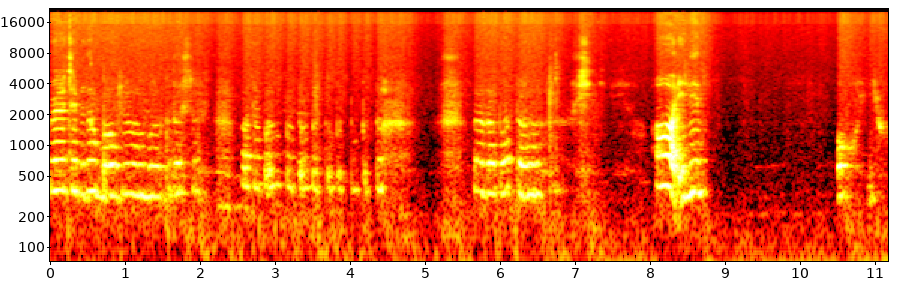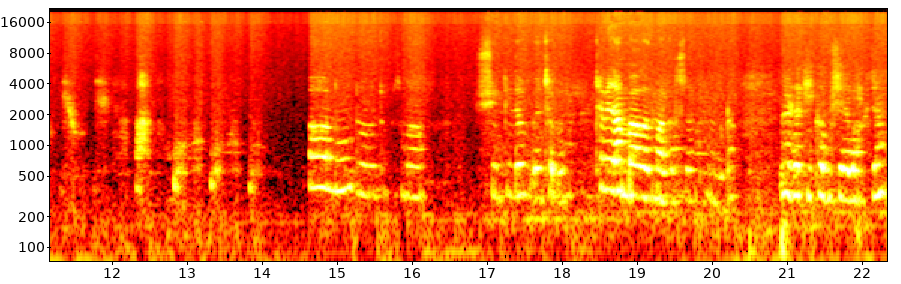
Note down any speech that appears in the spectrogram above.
Böyle tepeden bağlıyorum arkadaşlar. Bada bada bada bada bada bada. Bada bada. Aa elim. Oh. Ah. oh, oh, oh. Aa ne oldu topuzuma? Te- tepeden bağladım arkadaşlar. Burada. Bir dakika bir şeye bakacağım.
